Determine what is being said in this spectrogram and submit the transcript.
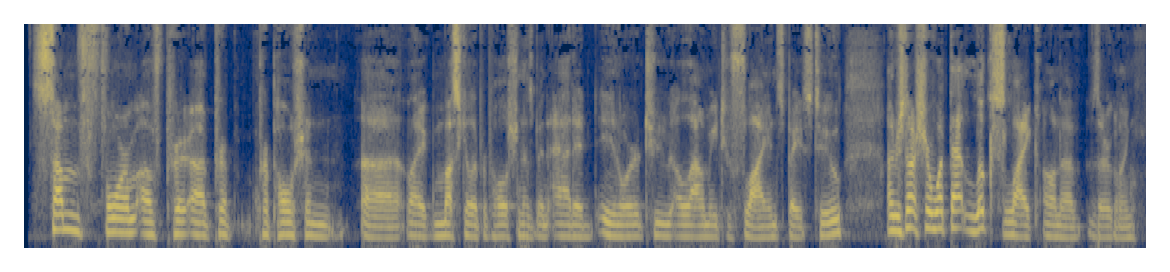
some form of pr- uh, pr- propulsion, uh, like muscular propulsion, has been added in order to allow me to fly in space too. I'm just not sure what that looks like on a Zergling.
